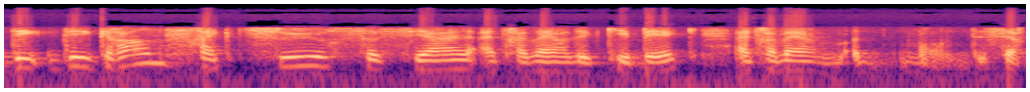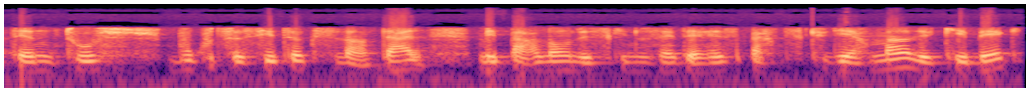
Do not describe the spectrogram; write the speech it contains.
des, des grandes fractures sociales à travers le Québec, à travers, bon, certaines touchent beaucoup de sociétés occidentales, mais parlons de ce qui nous intéresse particulièrement, le Québec.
